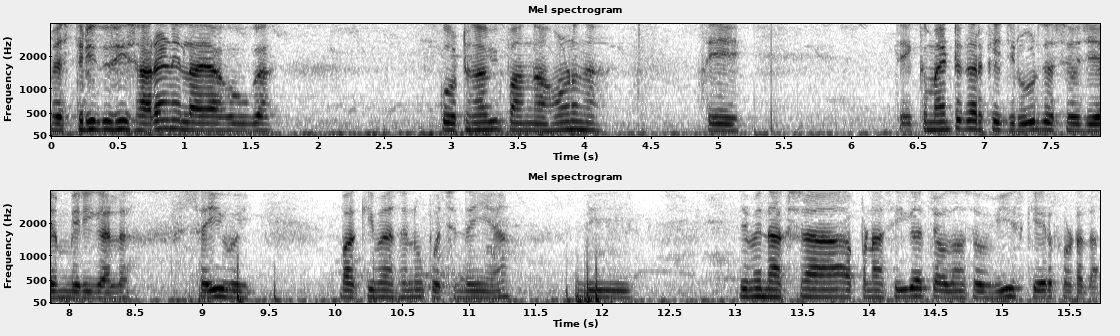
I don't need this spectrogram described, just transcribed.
ਮਿਸਤਰੀ ਤੁਸੀਂ ਸਾਰਿਆਂ ਨੇ ਲਾਇਆ ਹੋਊਗਾ। ਕੋਠੀਆਂ ਵੀ ਪਾਂਗਾ ਹੋਣਗੀਆਂ ਤੇ ਤੇ ਕਮੈਂਟ ਕਰਕੇ ਜਰੂਰ ਦੱਸਿਓ ਜੇ ਮੇਰੀ ਗੱਲ ਸਹੀ ਹੋਈ। ਬਾਕੀ ਮੈਂ ਤੁਹਾਨੂੰ ਪੁੱਛਦਾ ਹੀ ਆ ਵੀ ਜਿਵੇਂ ਨਕਸ਼ਾ ਆਪਣਾ ਸੀਗਾ 1420 ਸਕੁਅਰ ਫੁੱਟ ਦਾ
